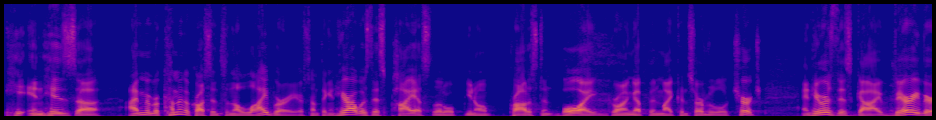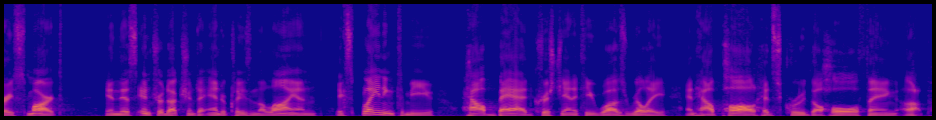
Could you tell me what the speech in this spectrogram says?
he, in his, uh, I remember coming across this in the library or something, and here I was this pious little, you know, Protestant boy growing up in my conservative little church, and here was this guy, very, very smart, in this introduction to Androcles and the Lion, explaining to me how bad Christianity was really and how Paul had screwed the whole thing up.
